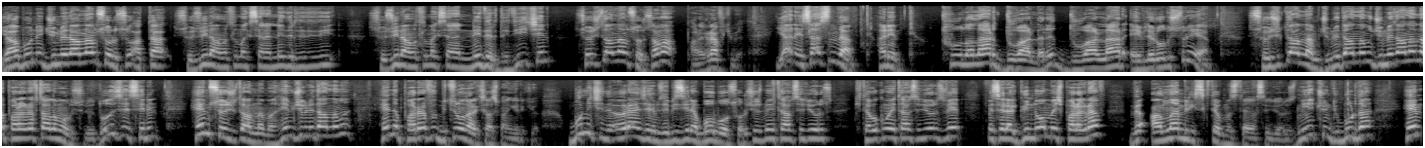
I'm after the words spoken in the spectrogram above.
Ya bu ne cümlede anlam sorusu. Hatta sözüyle anlatılmak istenen nedir dediği sözüyle anlatılmak istenen nedir dediği için sözcükte anlam sorusu ama paragraf gibi. Yani esasında hani tuğlalar duvarları, duvarlar evleri oluşturuyor ya. Sözcükte anlam, cümlede anlamı, cümlede anlam da paragrafta anlamı oluşturuyor. Dolayısıyla senin hem sözcükte anlamı, hem cümlede anlamı, hem de paragrafı bütün olarak çalışman gerekiyor. Bunun için de öğrencilerimize biz yine bol bol soru çözmeyi tavsiye ediyoruz. Kitap okumayı tavsiye ediyoruz ve mesela günde 15 paragraf ve anlam bilgisi kitabımızı tavsiye ediyoruz. Niye? Çünkü burada hem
